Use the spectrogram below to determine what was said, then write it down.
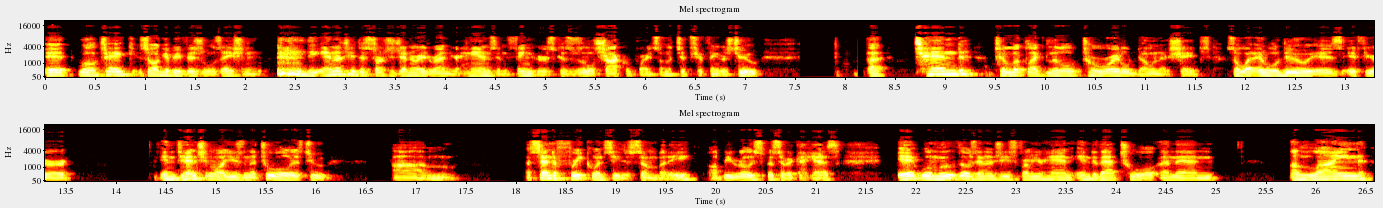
it will take. So I'll give you a visualization. the energy that starts to generate around your hands and fingers, because there's little chakra points on the tips of your fingers too. Uh, tend to look like little toroidal donut shapes. So what it will do is if your intention while using the tool is to um, send a frequency to somebody, I'll be really specific, I guess, it will move those energies from your hand into that tool and then align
